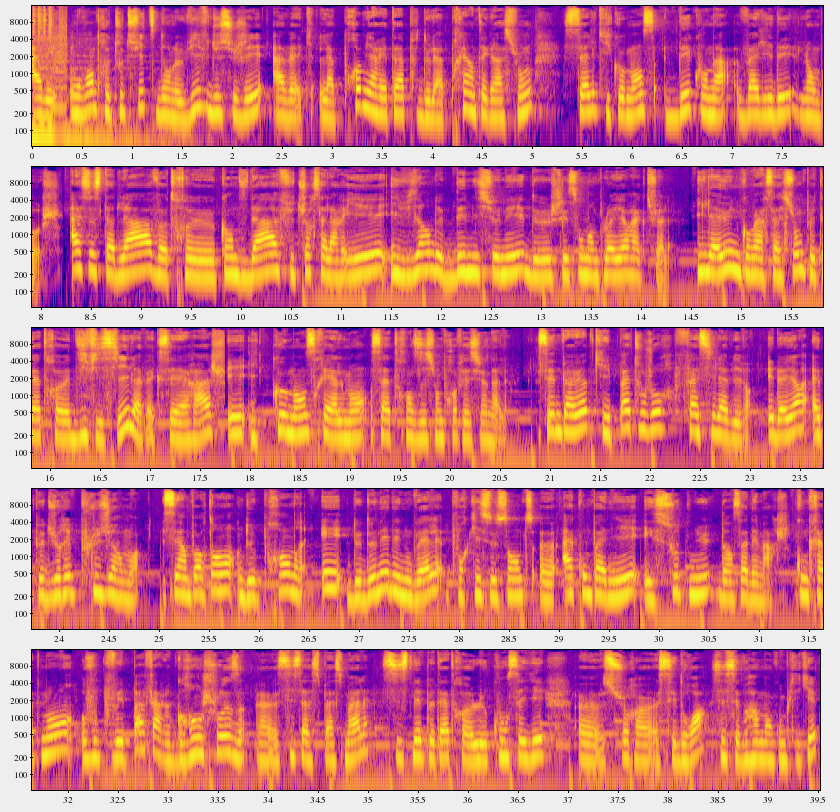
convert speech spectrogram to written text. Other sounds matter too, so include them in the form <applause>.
Allez, on rentre tout de suite dans le vif du sujet avec la première étape de la préintégration, celle qui commence dès qu'on a validé l'embauche. À ce stade-là, votre candidat, futur salarié, il vient de démissionner de chez son employeur actuel. Il a eu une conversation peut-être difficile avec ses RH et il commence réellement sa transition professionnelle. C'est une période qui n'est pas toujours facile à vivre. Et d'ailleurs, elle peut durer plusieurs mois. C'est important de prendre et de donner des nouvelles pour qu'il se sente euh, accompagné et soutenu dans sa démarche. Concrètement, vous ne pouvez pas faire grand-chose euh, si ça se passe mal, si ce n'est peut-être euh, le conseiller sur ses droits, si c'est vraiment compliqué.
